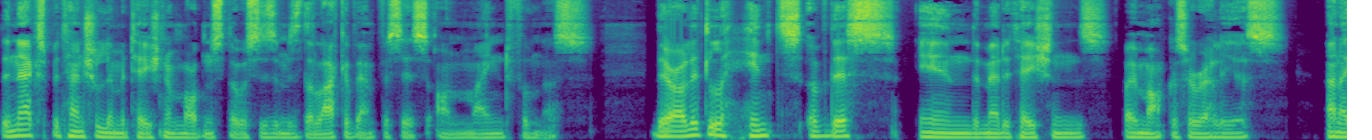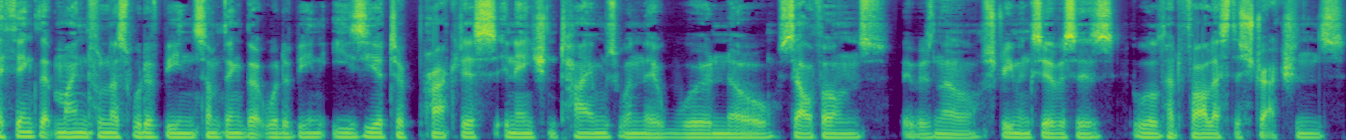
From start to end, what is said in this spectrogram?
The next potential limitation of modern Stoicism is the lack of emphasis on mindfulness. There are little hints of this in the meditations by Marcus Aurelius. And I think that mindfulness would have been something that would have been easier to practice in ancient times when there were no cell phones. There was no streaming services. The world had far less distractions.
